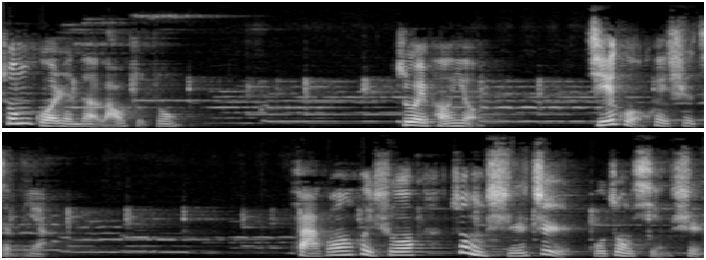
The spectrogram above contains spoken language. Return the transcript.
中国人的老祖宗？诸位朋友，结果会是怎么样？法官会说重实质不重形式。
